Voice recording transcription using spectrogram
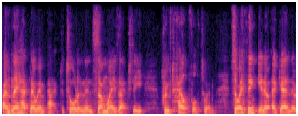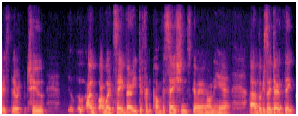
and they had no impact at all, and in some ways actually proved helpful to him. So I think you know again there is there are two. I, I won't say very different conversations going on here, uh, because I don't think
